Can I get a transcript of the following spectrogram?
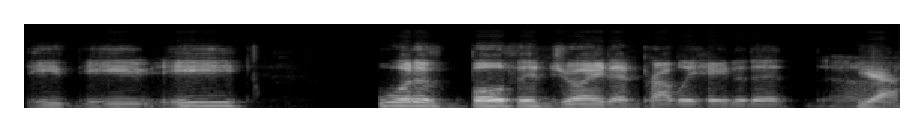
he he he would have both enjoyed and probably hated it. Uh, Yeah.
